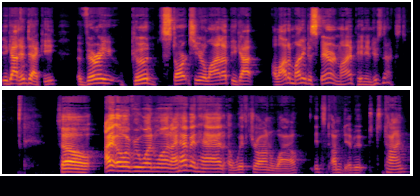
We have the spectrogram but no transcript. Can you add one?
you got Hideki, a very good start to your lineup. You got a lot of money to spare, in my opinion. Who's next? So I owe everyone one. I haven't had a withdrawal in a while. It's I'm it's time.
